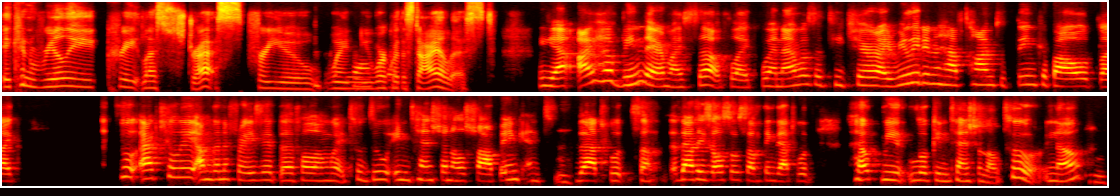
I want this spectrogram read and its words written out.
it can really create less stress for you when you work with a stylist. Yeah, I have been there myself. Like when I was a teacher, I really didn't have time to think about like to actually i'm going to phrase it the following way to do intentional shopping and mm. that would some that is also something that would help me look intentional too you know mm.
